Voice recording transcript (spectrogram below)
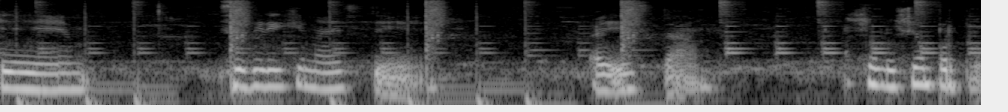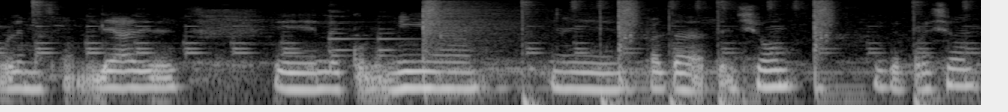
eh, se dirigen a este a esta solución por problemas familiares, eh, la economía, falta de atención y depresión.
